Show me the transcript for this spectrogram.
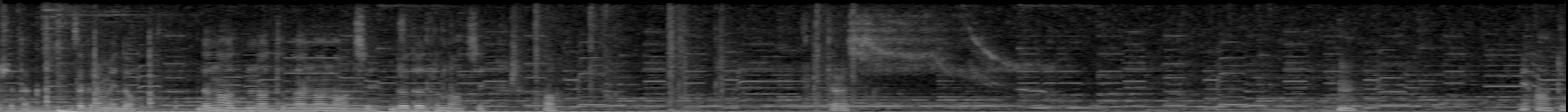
Że tak. Zagramy do... Do no, no, do, do no, nocy. Do, do, do nocy. O. Teraz... Hmm. Nie, a tu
